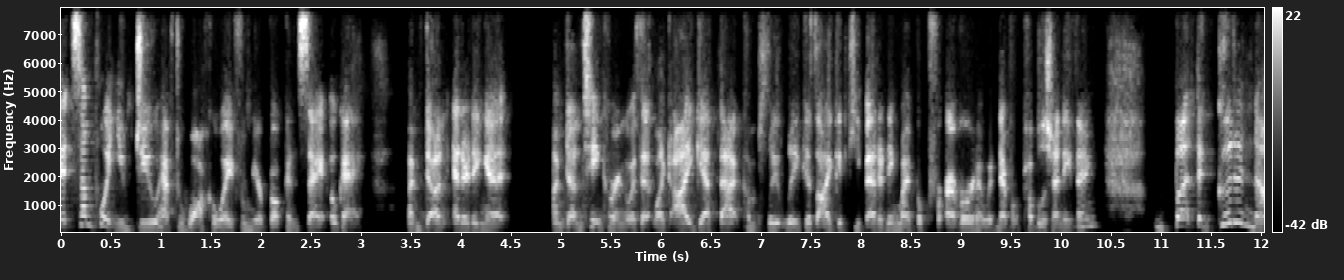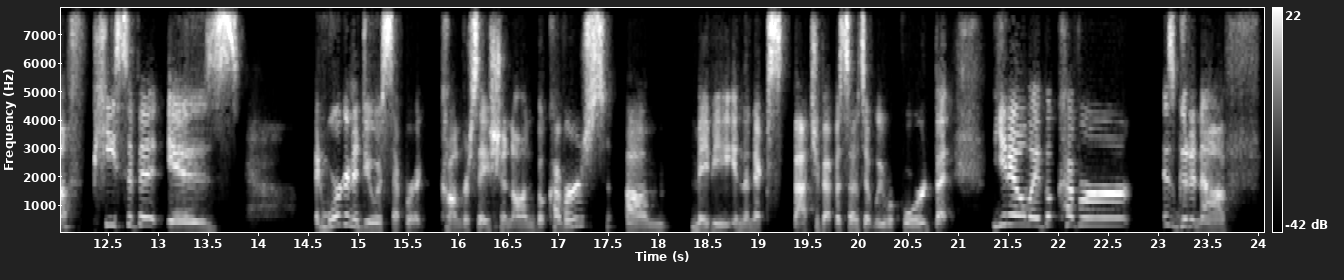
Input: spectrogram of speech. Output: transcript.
at some point you do have to walk away from your book and say, okay, I'm done editing it. I'm done tinkering with it. Like I get that completely because I could keep editing my book forever and I would never publish anything. But the good enough piece of it is, and we're going to do a separate conversation on book covers, um, maybe in the next batch of episodes that we record. But you know, my book cover is good enough.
